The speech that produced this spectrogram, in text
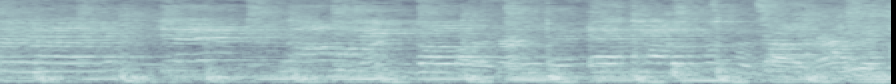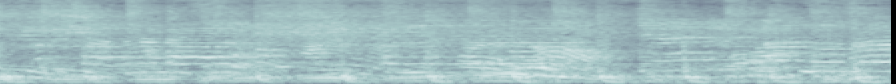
가면 한번더 넣어서 한번더 아직 하니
